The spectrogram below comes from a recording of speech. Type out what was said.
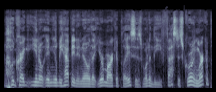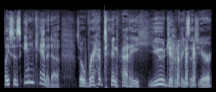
Well, Greg, you know, and you'll be happy to know that your marketplace is one of the fastest growing marketplaces in Canada. So Brampton had a huge increase this year,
